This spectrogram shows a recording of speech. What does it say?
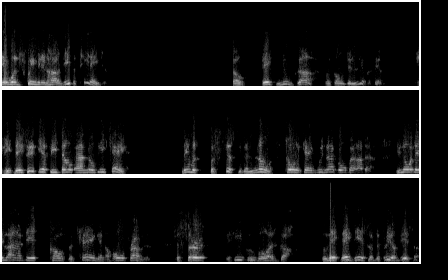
It wasn't screaming and hollering. These are teenagers. So they knew God was going to deliver them. And he, they said, if he don't, I know he can. They were persistent and knowing, told the king, we're not going to bow down. You know what they lied did? Caused the king and the whole province to serve the Hebrew boys' God. So they, they did something. The three of them did something.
